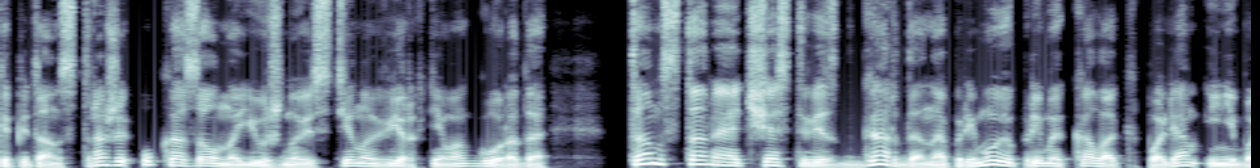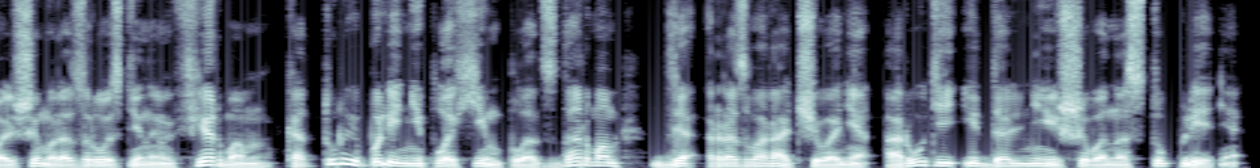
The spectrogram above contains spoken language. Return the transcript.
Капитан стражи указал на южную стену верхнего города. Там старая часть Вестгарда напрямую примыкала к полям и небольшим разрозненным фермам, которые были неплохим плацдармом для разворачивания орудий и дальнейшего наступления.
